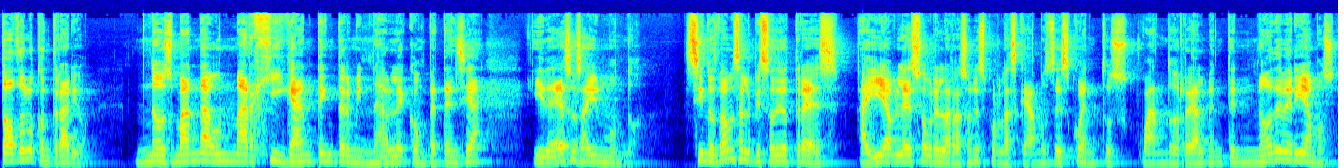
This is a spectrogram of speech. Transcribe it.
todo lo contrario. Nos manda a un mar gigante interminable de competencia y de esos hay un mundo. Si nos vamos al episodio 3, ahí hablé sobre las razones por las que damos descuentos cuando realmente no deberíamos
